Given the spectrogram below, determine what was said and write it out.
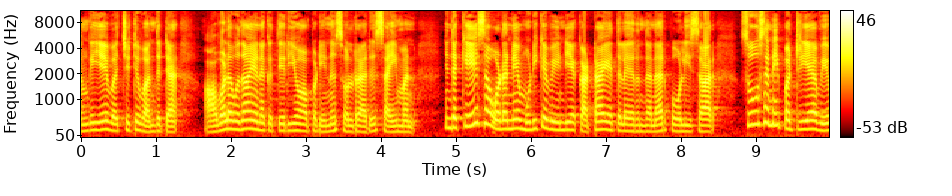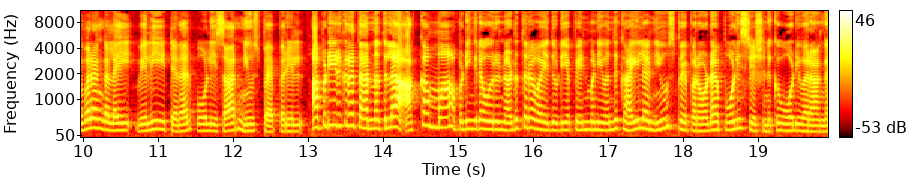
அங்கேயே வச்சுட்டு வந்துட்டேன். அவ்வளவுதான் எனக்கு தெரியும் அப்படின்னு சொல்கிறாரு சைமன். இந்த கேஸை உடனே முடிக்க வேண்டிய கட்டாயத்தில் இருந்தனர் போலீஸார் சூசனை பற்றிய விவரங்களை வெளியிட்டனர் போலீசார் நியூஸ் பேப்பரில். அப்படி இருக்கிற தருணத்தில் அக்கம்மா அப்படிங்கிற ஒரு நடுத்தர வயதுடைய பெண்மணி வந்து கையில் நியூஸ் பேப்பரோட போலீஸ் ஸ்டேஷனுக்கு ஓடி வராங்க.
